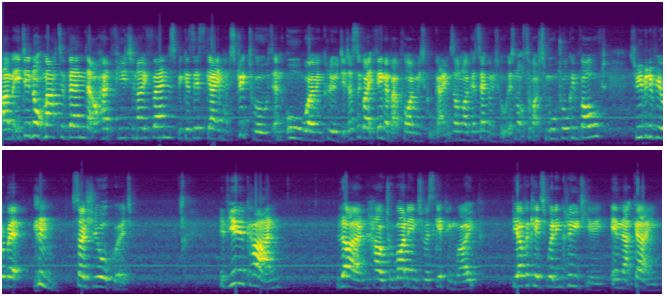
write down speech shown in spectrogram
Um, it did not matter then that I had few to no friends because this game had strict rules and all were included. That's a great thing about primary school games, unlike a secondary school, it's not so much small talk involved. So even if you're a bit socially awkward, if you can learn how to run into a skipping rope, the other kids will include you in that game,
